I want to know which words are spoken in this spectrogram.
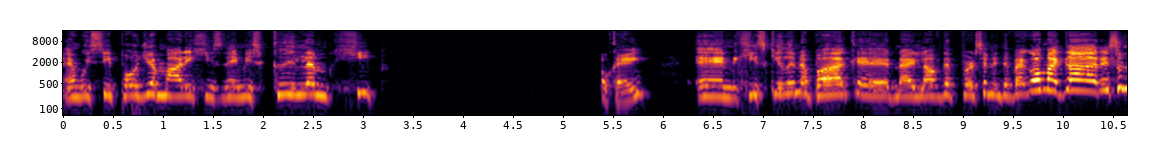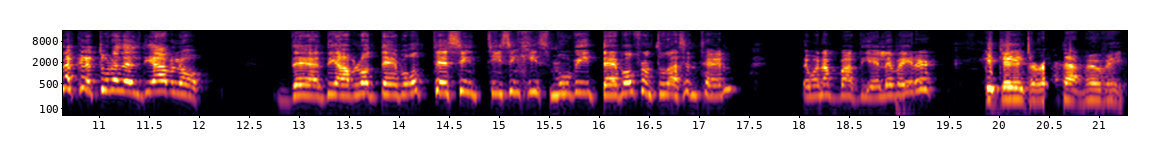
And we see Paul Giamatti, his name is Clem Heap. Okay. And he's killing a bug, and I love the person in the back. Oh my god, es una criatura del diablo. The Diablo Devil teasing, teasing his movie Devil from 2010. The one about the elevator. He didn't direct that movie.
